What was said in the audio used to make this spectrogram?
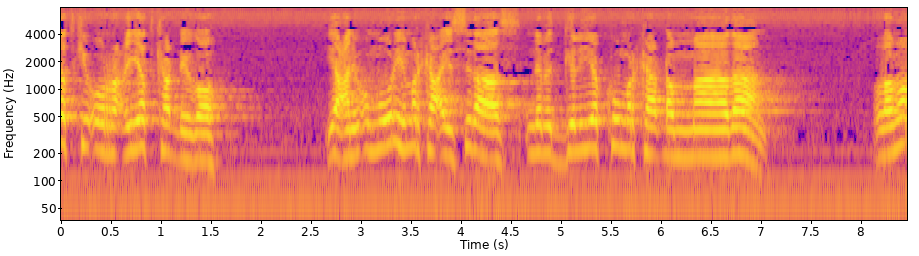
dadkii uu raciyad ka dhigo yacni umuurihii marka ay sidaas nabadgelye ku markaa dhammaadaan. Lama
